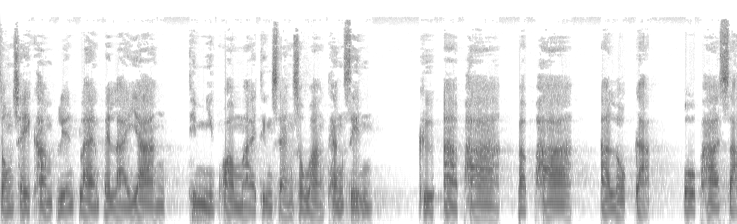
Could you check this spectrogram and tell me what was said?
ทรงใช้คำเปลี่ยนแปลงไปหลายอย่างที่มีความหมายถึงแสงสว่างทั้งสิ้น คืออาภาปภาอาโลกะ โอภาสะ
